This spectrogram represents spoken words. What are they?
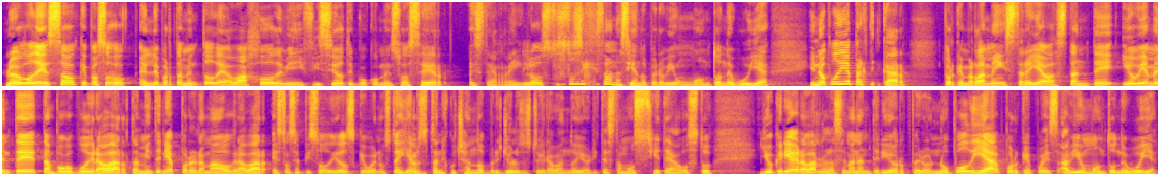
Luego de eso, ¿qué pasó? El departamento de abajo de mi edificio, tipo, comenzó a hacer este, arreglos. No sé qué estaban haciendo, pero había un montón de bulla y no podía practicar porque en verdad me distraía bastante y obviamente tampoco pude grabar. También tenía programado grabar estos episodios que, bueno, ustedes ya los están escuchando, pero yo los estoy grabando y ahorita estamos 7 de agosto. Yo quería grabarlos la semana anterior, pero no podía porque pues había un montón de bulla.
